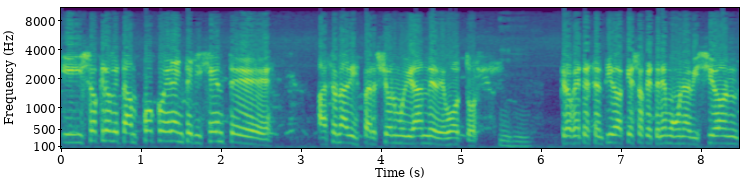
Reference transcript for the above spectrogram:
Y yo creo que tampoco era inteligente hacer una dispersión muy grande de votos. Creo que en este sentido aquellos que tenemos una visión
